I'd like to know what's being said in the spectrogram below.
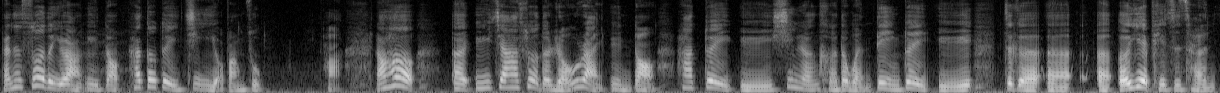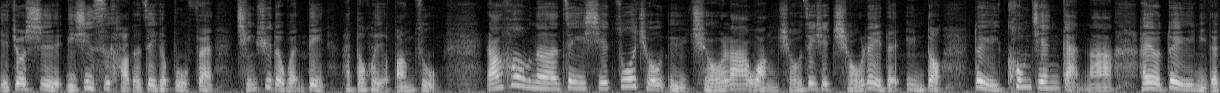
反正所有的有氧运动它都对记忆有帮助，好，然后。呃，瑜伽所有的柔软运动，它对于杏仁核的稳定，对于这个呃呃额叶皮质层，也就是理性思考的这个部分，情绪的稳定，它都会有帮助。然后呢，这一些桌球、羽球啦、网球这些球类的运动，对于空间感呐，还有对于你的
